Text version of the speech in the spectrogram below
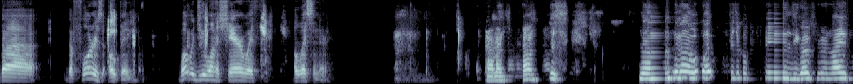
the the floor is open. What would you want to share with a listener? Um, um just um, no matter what physical things you go through in life, you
